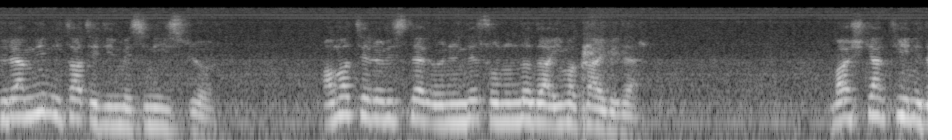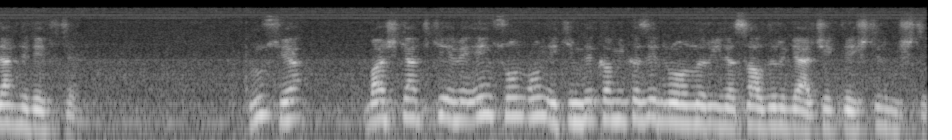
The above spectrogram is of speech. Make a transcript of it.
Kremlin itaat edilmesini istiyor. Ama teröristler önünde sonunda daima kaybeder. Başkent yeniden hedefte. Rusya, başkent Kiev'e en son 10 Ekim'de kamikaze dronlarıyla saldırı gerçekleştirmişti.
